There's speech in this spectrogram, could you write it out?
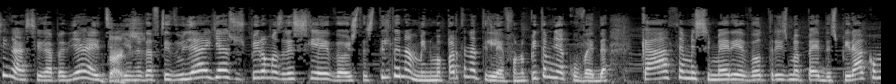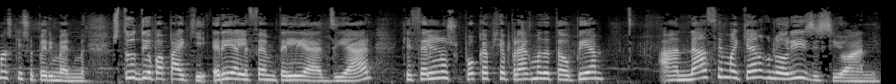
σιγά σιγά, παιδιά, έτσι Εντάξει. γίνεται αυτή η δουλειά. Γεια σου, Σπύρο, μας λέει, εσείς λέει εδώ είστε. Στείλτε ένα μήνυμα, πάρτε ένα τηλέφωνο, πείτε μια κουβέντα. Κάθε μεσημέρι εδώ 3 με 5 σπυράκο μας και σε περιμένουμε. Στούντιο παπάκι realfm.gr και θέλω να σου πω κάποια πράγματα τα οποία ανάθεμα και αν γνωρίζεις Ιωάννη.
